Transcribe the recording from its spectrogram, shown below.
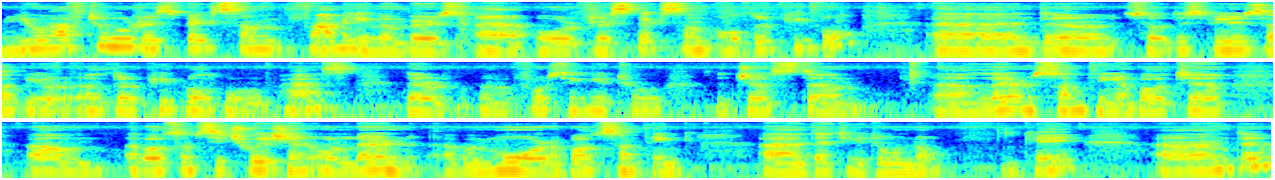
you have to respect some family members uh, or respect some older people. And uh, so the spirits of your elder people who pass they're uh, forcing you to just um, uh, learn something about uh, um, about some situation or learn uh, more about something uh, that you don't know okay? And uh,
